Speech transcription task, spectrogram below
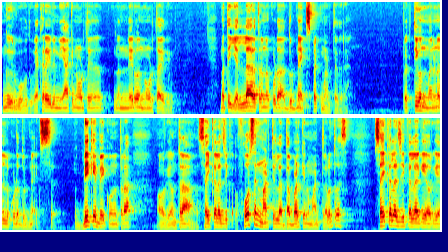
ಹಿಂಗೂ ಇರಬಹುದು. ಯಾಕಂದರೆ ಇದನ್ನು ಯಾಕೆ ನೋಡ್ತಾ ನನ್ನ ನೇರವಾಗಿ ನೋಡ್ತಾ ಇದ್ದೀವಿ ಮತ್ತು ಎಲ್ಲರ ಹತ್ರನೂ ಕೂಡ ದುಡ್ಡನ್ನ ಎಕ್ಸ್ಪೆಕ್ಟ್ ಮಾಡ್ತಾ ಇದ್ದಾರೆ ಪ್ರತಿಯೊಂದು ಮನೆಯಲ್ಲೂ ಕೂಡ ದುಡ್ಡನ್ನ ಎಕ್ಸ್ ಬೇಕೇ ಬೇಕು ಅನ್ನೋ ಥರ ಅವ್ರಿಗೆ ಒಂಥರ ಸೈಕಾಲಜಿಕಲ್ ಫೋರ್ಸ್ ಏನು ಮಾಡ್ತಿಲ್ಲ, ದಬ್ಬಾಳಿಕೆನೂ ಮಾಡ್ತಿಲ್ಲ. ಒಂಥರ ಸೈಕಾಲಜಿಕಲ್ ಆಗಿ ಅವ್ರಿಗೆ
